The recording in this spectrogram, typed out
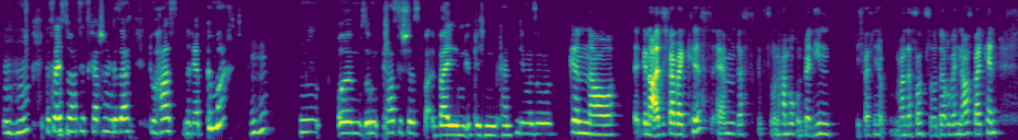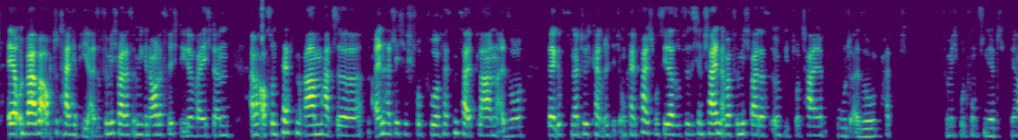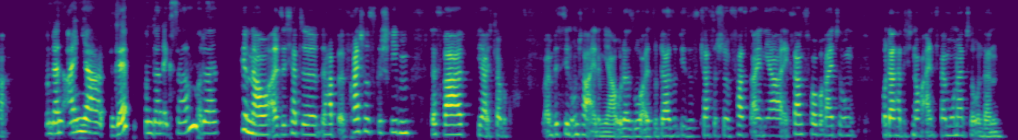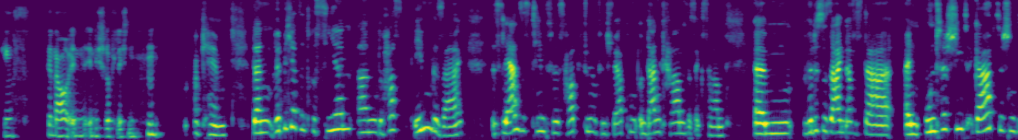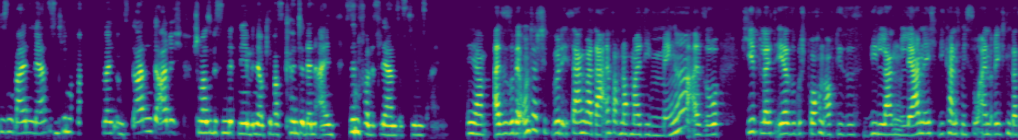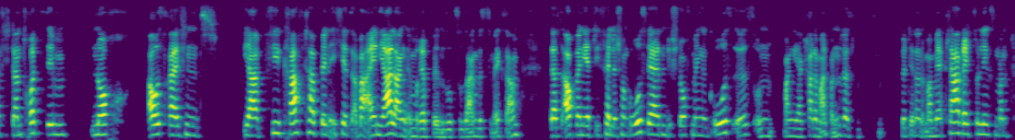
Mhm. Das heißt, du hast jetzt grad schon gesagt, du hast 'n Rep gemacht? Mhm. Hm, ähm, so 'n klassisches bei den üblichen Bekannten, die man so Genau, äh, genau. Also, ich war bei KISS, ähm, das gibt's so in Hamburg und Berlin. Ich weiß nicht, ob man das sonst so darüber hinaus weit kennt, äh, und war aber auch total happy. Also, für mich war das irgendwie genau das Richtige, weil ich dann einfach auch so 'n festen Rahmen hatte, einheitliche Struktur, festen Zeitplan. Also, da gibt's natürlich kein richtig und kein falsch, muss jeder so für sich entscheiden, aber für mich war das irgendwie total gut. Also, hat für mich gut funktioniert, ja. Und dann 1 Jahr Rep und dann Examen, oder? Genau, also ich hatte habe Freischuss geschrieben. Das war, ja, ich glaube, ein bisschen unter einem Jahr oder so. Also da so dieses klassische fast 1 Jahr Examensvorbereitung und dann hatte ich noch 1, 2 Monate und dann ging's genau in in die schriftlichen. Okay. Dann würde mich jetzt interessieren, ähm, du hast eben gesagt, das Lernsystem fürs Hauptstudium, für 'n Schwerpunkt und dann kam das Examen. Ähm, würdest du sagen, dass es da einen Unterschied gab zwischen diesen beiden Mhm. Lernsystemen? Vielleicht uns dann dadurch schon mal so 'n bisschen mitnehmen in der okay, was könnte denn ein sinnvolles Lernsystem sein? Ja, also so der Unterschied, würde ich sagen, war da einfach noch mal die Menge. Also, hier vielleicht eher so gesprochen auf dieses: Wie lang lerne ich? Wie kann ich mich so einrichten, dass ich dann trotzdem noch ausreichend, ja, viel Kraft habe, wenn ich jetzt aber 1 Jahr lang im Rep bin sozusagen bis zum Examen, dass auch wenn jetzt die Fälle schon groß werden, die Stoffmenge groß ist und man ja grade am Anfang, ne, das wird ja dann immer mehr klar rechts und links und man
